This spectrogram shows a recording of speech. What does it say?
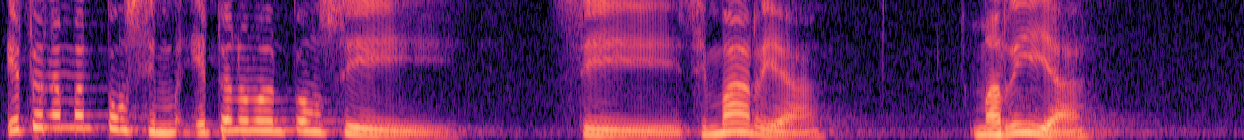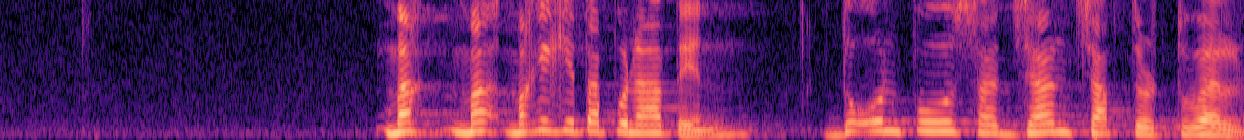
Ito naman pong si, ito naman pong si si, si Maria, Maria, mak, ma, makikita po natin, doon po sa John chapter 12,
